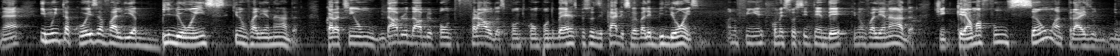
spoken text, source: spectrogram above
né? E muita coisa valia bilhões que não valia nada. O cara tinha um www.fraudas.com.br, as pessoas diziam, cara, isso vai valer bilhões. Mas no fim começou a se entender que não valia nada. Tinha que criar uma função atrás do, do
